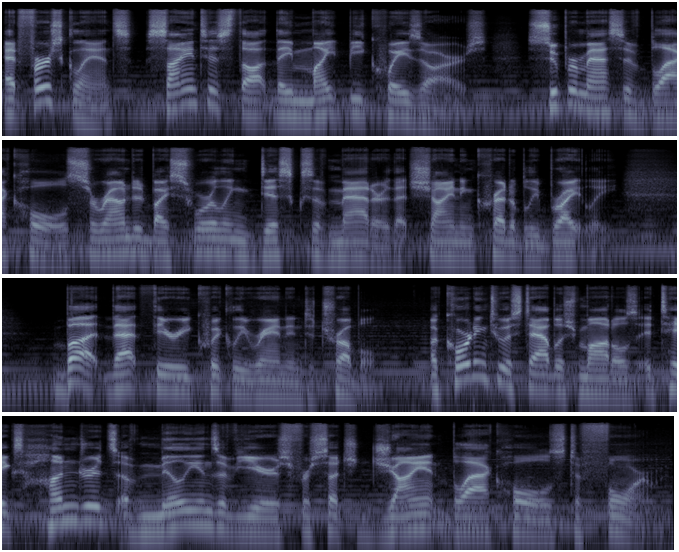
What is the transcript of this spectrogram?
At first glance, scientists thought they might be quasars, supermassive black holes surrounded by swirling disks of matter that shine incredibly brightly. But that theory quickly ran into trouble. According to established models, it takes hundreds of millions of years for such giant black holes to form.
